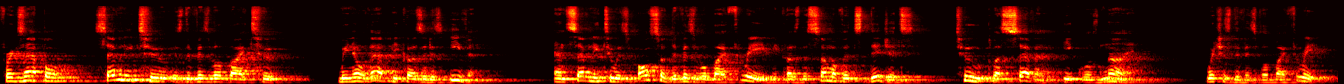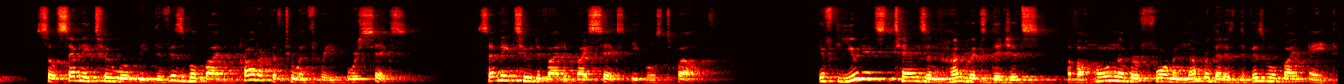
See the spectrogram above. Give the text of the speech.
For example, 72 is divisible by 2. We know that because it is even. And 72 is also divisible by 3 because the sum of its digits, 2 plus 7, equals 9, which is divisible by 3. So 72 will be divisible by the product of 2 and 3, or 6. 72 divided by 6 equals 12. If the units, tens, and hundreds digits of a whole number form a number that is divisible by 8,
